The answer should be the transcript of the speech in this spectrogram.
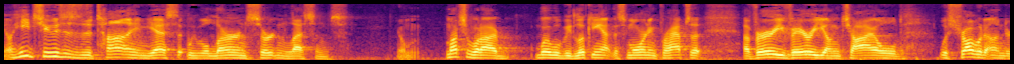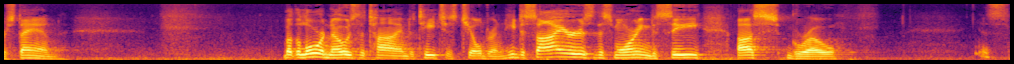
Know, He chooses the time, yes, that we will learn certain lessons. You know, much of what I what we'll be looking at this morning, perhaps a, a very, very young child will struggle to understand. But the Lord knows the time to teach His children. He desires this morning to see us grow. It's,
